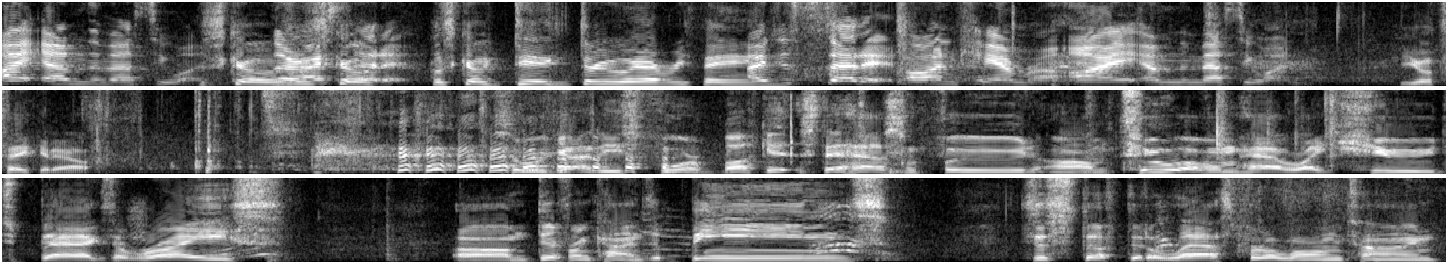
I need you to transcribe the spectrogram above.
I am the messy one. Let's go. There, let's I go. said it. Let's go dig through everything. I just said it on camera. I am the messy one. You'll take it out. so we got these four buckets that have some food. Um, two of them have like huge bags of rice, um, different kinds of beans, just stuff that'll last for a long time.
